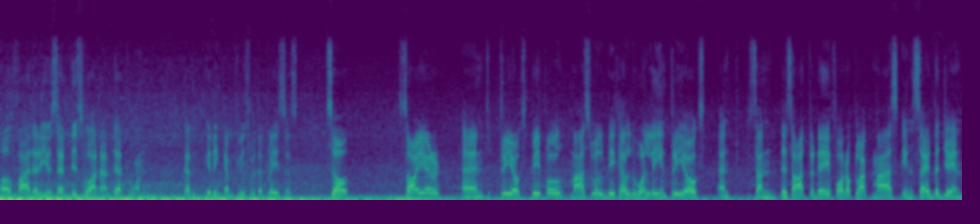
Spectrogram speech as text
oh father you said this one and that one con- getting confused with the places. So sawyer and three oaks people mass will be held only in three oaks and sunday saturday 4 o'clock mass inside the gym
